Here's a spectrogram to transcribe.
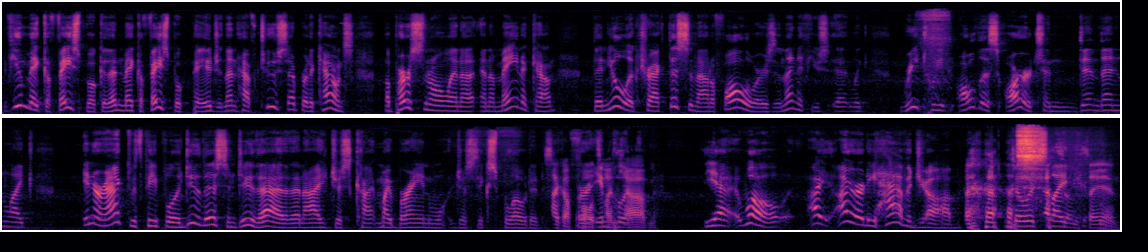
if you make a Facebook and then make a Facebook page and then have two separate accounts, a personal and a and a main account, then you'll attract this amount of followers. And then if you uh, like retweet all this art and then then like interact with people and do this and do that, and then I just kind my brain just exploded. It's like a full time impl- job. Yeah, well, I I already have a job, so it's like what I'm saying.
